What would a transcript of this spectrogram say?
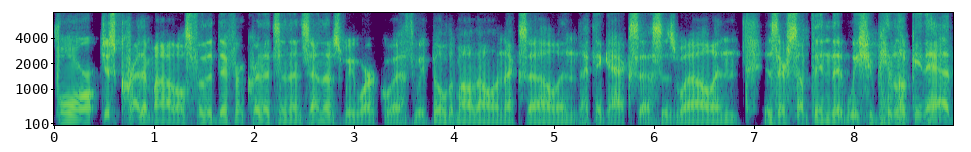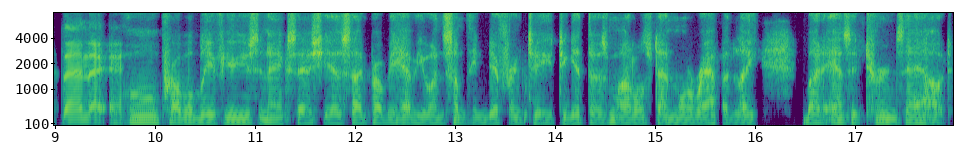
for just credit models for the different credits and incentives we work with. We build them out all in Excel and I think Access as well. And is there something that we should be looking at then? Oh, probably. If you're using Access, yes, I'd probably have you on something different to, to get those models done more rapidly. But as it turns out,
